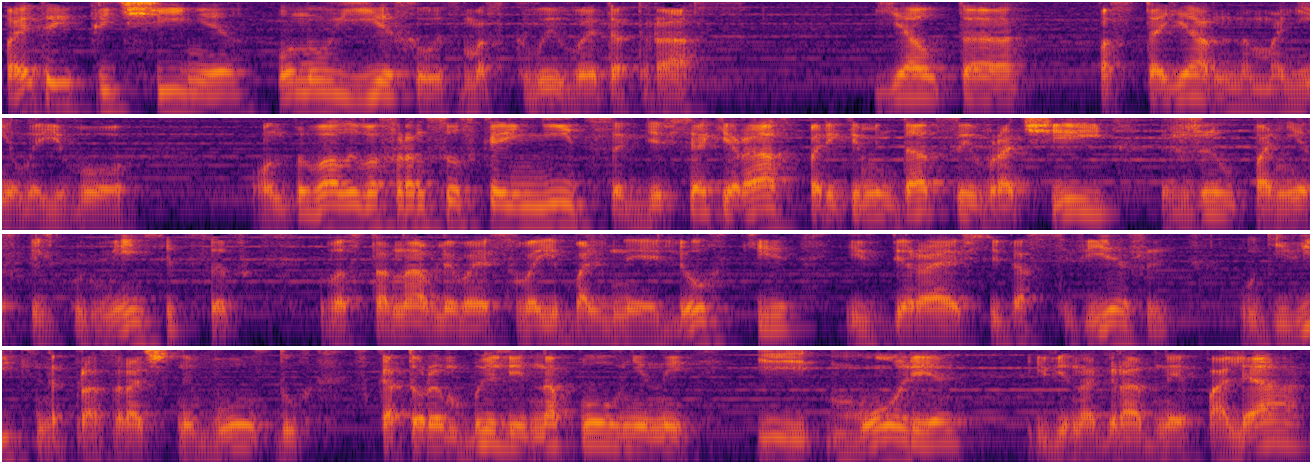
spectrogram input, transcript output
По этой причине он уехал из Москвы в этот раз. Ялта постоянно манила его. Он бывал и во французской Ницце, где всякий раз по рекомендации врачей жил по нескольку месяцев, восстанавливая свои больные легкие и вбирая в себя свежий, удивительно прозрачный воздух, в котором были наполнены и море, и виноградные поля,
